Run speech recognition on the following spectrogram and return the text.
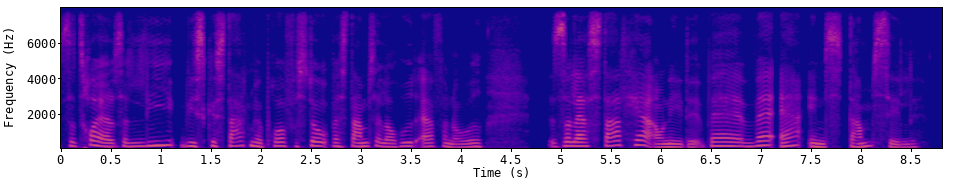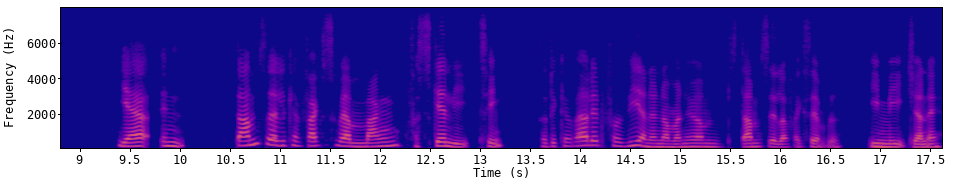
så tror jeg altså lige, vi skal starte med at prøve at forstå, hvad stamceller overhovedet er for noget. Så lad os starte her, Agnete. Hvad, hvad er en stamcelle? Ja, en stamcelle kan faktisk være mange forskellige ting. Så det kan være lidt forvirrende, når man hører om stamceller for eksempel i medierne.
